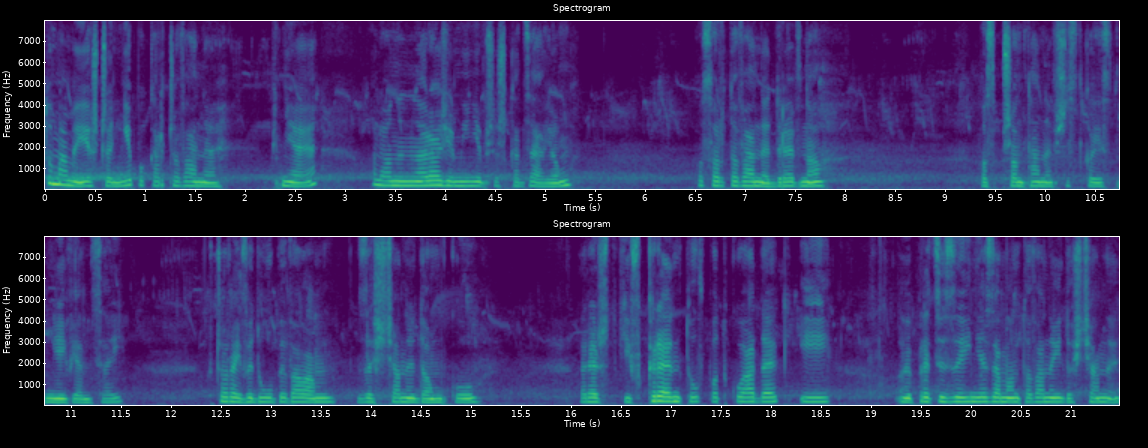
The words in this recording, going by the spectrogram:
Tu mamy jeszcze niepokarczowane pnie, ale one na razie mi nie przeszkadzają. Posortowane drewno, posprzątane wszystko jest mniej więcej. Wczoraj wydłubywałam ze ściany domku resztki wkrętów, podkładek i y, precyzyjnie zamontowanej do ściany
